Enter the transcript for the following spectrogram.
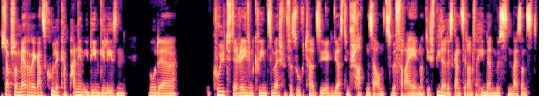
Ich habe schon mehrere ganz coole Kampagnenideen gelesen, wo der Kult der Raven Queen zum Beispiel versucht hat, sie irgendwie aus dem Schattensaum zu befreien und die Spieler das Ganze dann verhindern müssen, weil sonst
